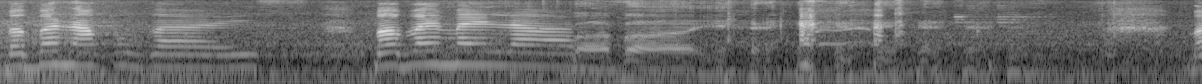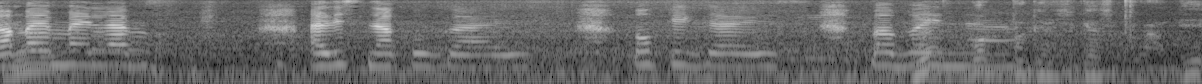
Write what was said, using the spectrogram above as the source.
Baba na ako, guys. Bye-bye, my love. Bye-bye. Bye-bye, my loves. Alis na ako, guys. Okay, guys. Bye-bye na. Huwag pagas-gas palagi.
